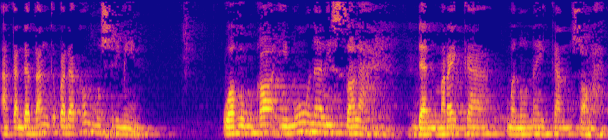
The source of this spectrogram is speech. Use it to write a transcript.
akan datang kepada kaum muslimin. Wahum qaimuna lis-shalah dan mereka menunaikan salat.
